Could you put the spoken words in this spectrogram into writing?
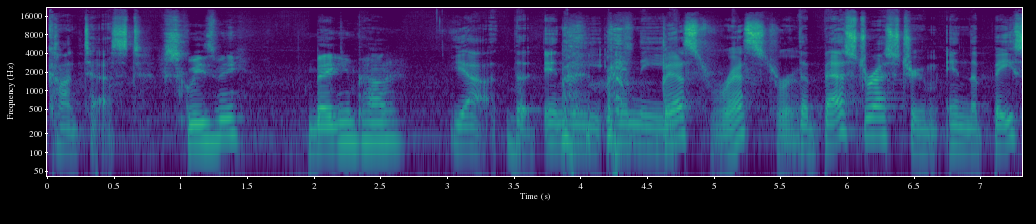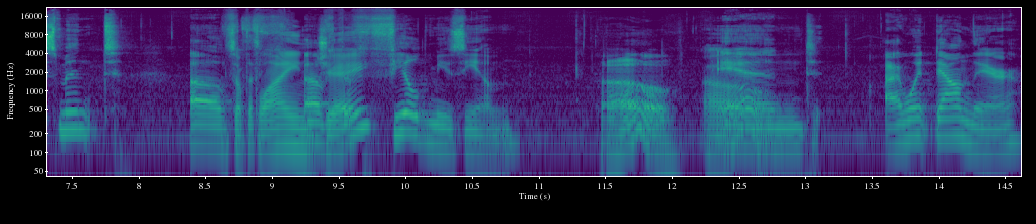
contest. Squeeze me, baking powder. Yeah, the in the in the Best restroom. the best restroom in the basement of It's a the, Flying of the J? Field Museum. Oh, oh. and I went down there.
